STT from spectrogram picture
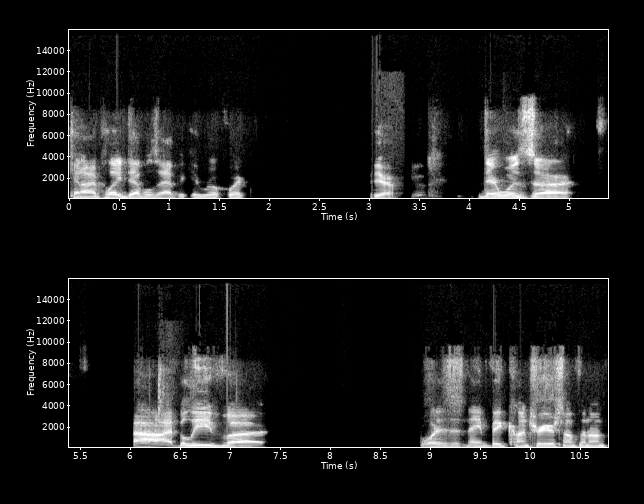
Can I play devil's advocate real quick? Yeah. There was, uh, ah, I believe, uh, what is his name? Big Country or something on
